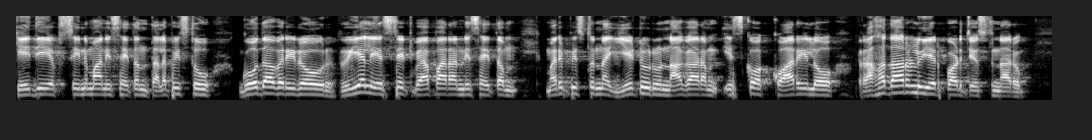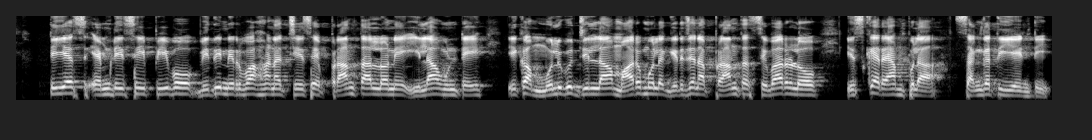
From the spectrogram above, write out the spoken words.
కేజీఎఫ్ సినిమాని సైతం తలపిస్తూ గోదావరిలో రియల్ ఎస్టేట్ వ్యాపారాన్ని సైతం మరిపిస్తున్న ఏటూరు నాగారం ఇస్కో క్వారీలో రహదారులు ఏర్పాటు చేస్తున్నారు. టీఎస్ఎండిసి పీఓ విధి నిర్వహణ చేసే ప్రాంతాల్లోనే ఇలా ఉంటే ఇక ములుగు జిల్లా మారుమూల గిరిజన ప్రాంత శివారులో ఇసుక ర్యాంపుల సంగతి ఏంటి?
